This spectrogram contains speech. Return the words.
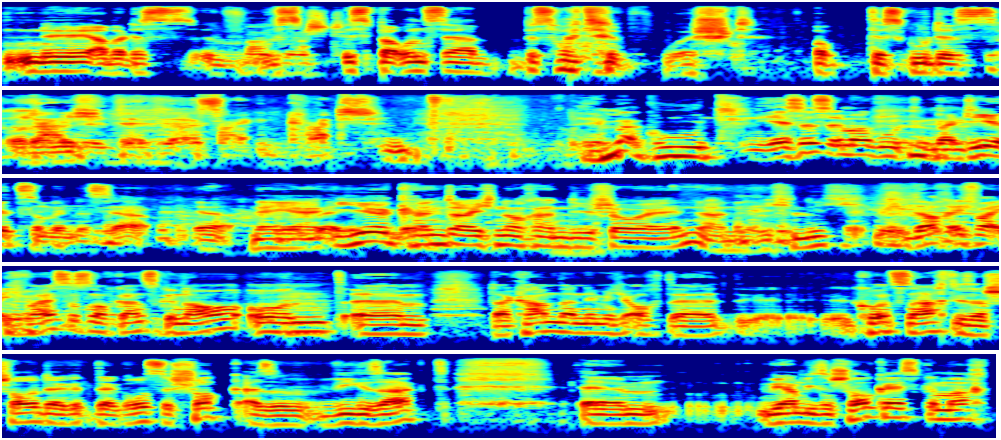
Nö, aber das ist, ist bei uns ja bis heute wurscht, ob das gut ist oder nicht. Das ist ein Quatsch. Immer gut. Es ist immer gut, bei dir zumindest, ja. ja. Naja, ihr könnt euch noch an die Show erinnern, ich nicht. Doch, ich, war- ich weiß das noch ganz genau und ähm, da kam dann nämlich auch der, kurz nach dieser Show der, der große Schock. Also wie gesagt, ähm, wir haben diesen Showcase gemacht.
